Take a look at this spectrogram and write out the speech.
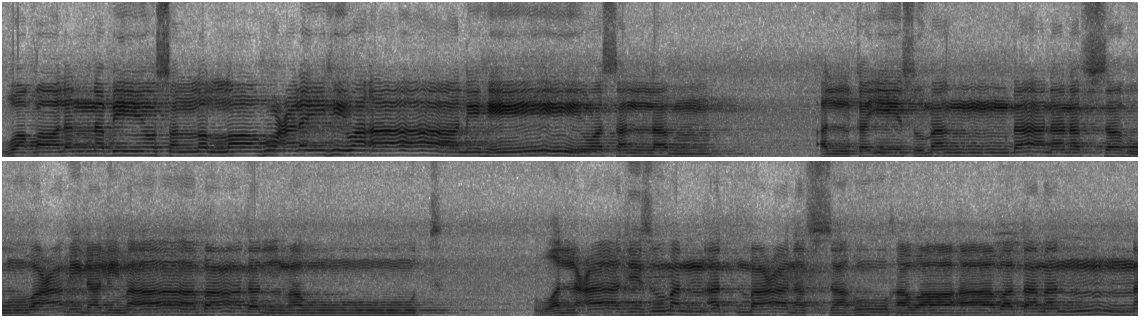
وقال النبي صلى الله عليه وآله وسلم الكيس من دان نفسه وعمل لما بعد الموت والعاجز من أتبع نفسه هواها وتمنى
